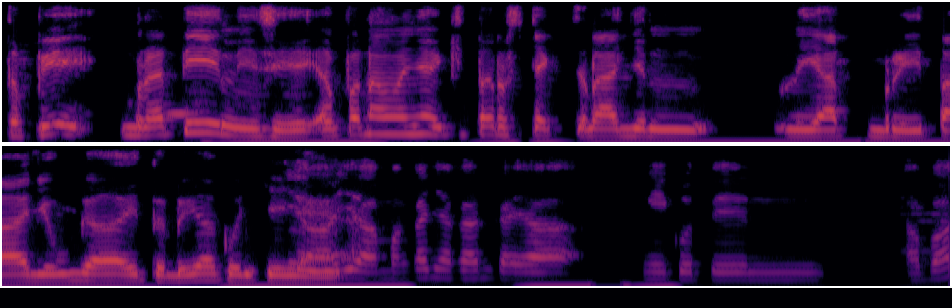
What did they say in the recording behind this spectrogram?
Tapi berarti ini sih apa namanya kita harus cek rajin lihat berita juga itu dia kuncinya. iya, makanya kan kayak ngikutin apa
